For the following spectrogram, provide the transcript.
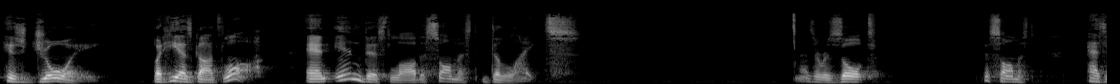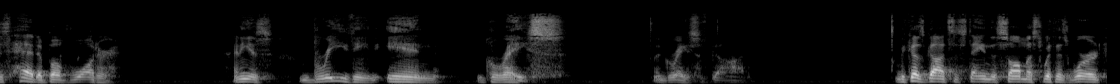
his joy. But he has God's law. And in this law, the psalmist delights. As a result, the psalmist has his head above water and he is breathing in grace, the grace of God. Because God sustained the psalmist with his word,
